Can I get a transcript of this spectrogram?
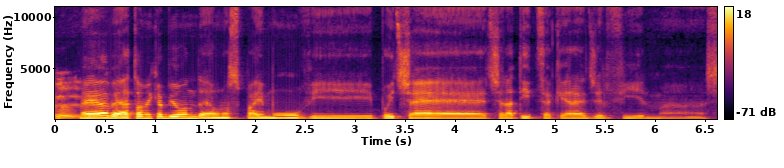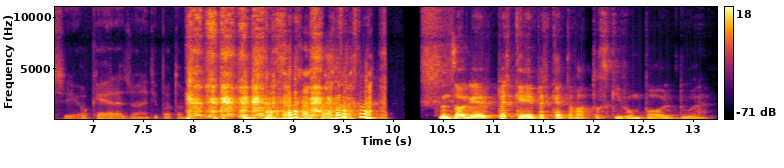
Eh, vabbè, Atomica Beyond è uno spy movie, poi c'è, c'è la tizia che regge il film. Sì, ok, hai ragione, tipo Atomica Beyond. non so, che, perché, perché ti ha fatto schifo un po' il 2?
